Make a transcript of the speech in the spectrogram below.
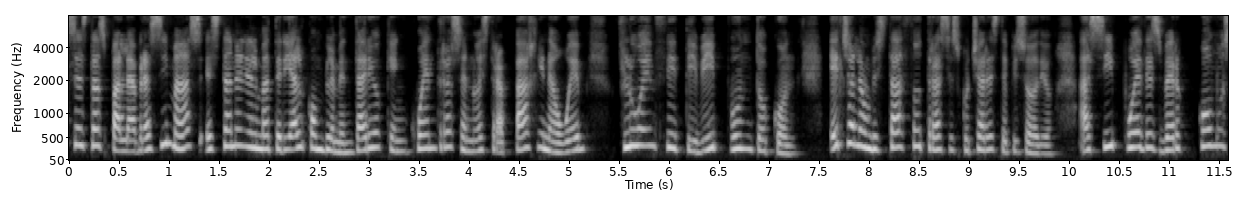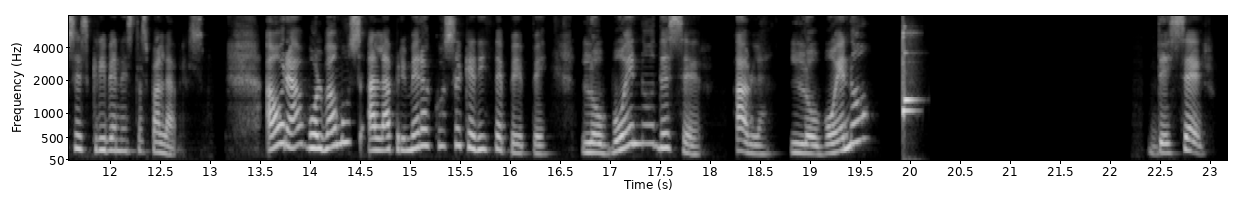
Todas estas palabras y más están en el material complementario que encuentras en nuestra página web fluencytv.com. Échale un vistazo tras escuchar este episodio, así puedes ver cómo se escriben estas palabras. Ahora volvamos a la primera cosa que dice Pepe, lo bueno de ser. Habla, lo bueno de ser.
